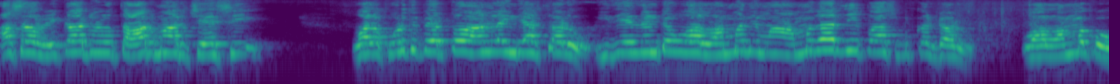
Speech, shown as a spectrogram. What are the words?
అసలు రికార్డులు తారుమారు చేసి వాళ్ళ కొడుకు పేరుతో ఆన్లైన్ చేస్తాడు. ఇదేంటంటే వాళ్ళ అమ్మది మా అమ్మగారిది పాస్బుక్ అంటాడు. వాళ్ళ అమ్మకు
